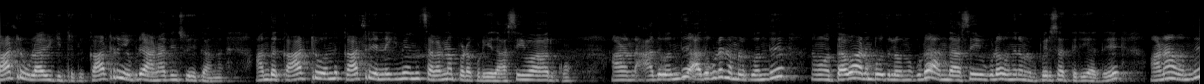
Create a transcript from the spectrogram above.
காற்று உலாவிக்கிட்டு இருக்குது காற்றும் எப்படி அனாதின்னு சொல்லியிருக்காங்க. அந்த காற்று வந்து காற்று என்றைக்குமே வந்து சலனப்படக்கூடியது அசைவாக இருக்கும். அது வந்து அது கூட நம்மளுக்கு வந்து நம்ம தவ அனுபவத்தில் வந்து கூட அந்த அசைவு கூட வந்து நம்மளுக்கு பெருசாக தெரியாது. ஆனால் வந்து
